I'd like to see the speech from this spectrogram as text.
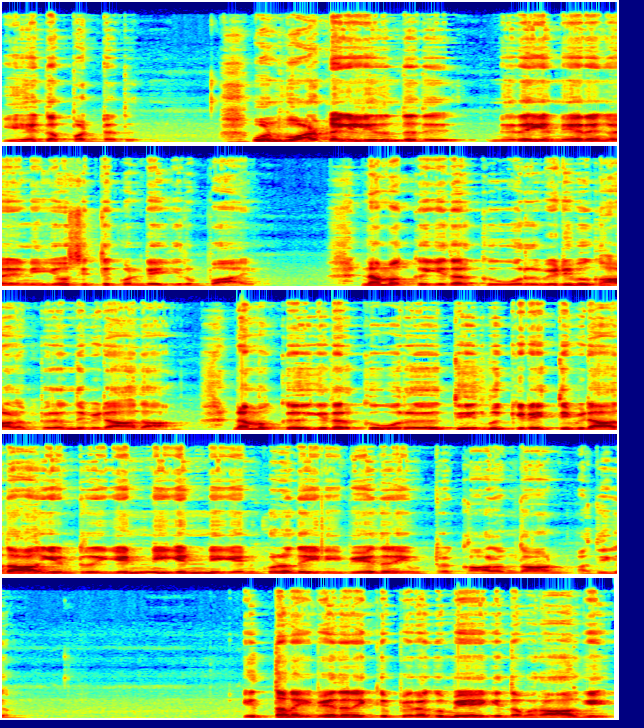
ஏகப்பட்டது. உன் வாழ்க்கையில் இருந்தது நிறைய நேரங்களில் நீ யோசித்து கொண்டே இருப்பாய். நமக்கு இதற்கு ஒரு விடிவு காலம் பிறந்து விடாதா? நமக்கு இதற்கு ஒரு தீர்வு கிடைத்து விடாதா? என்று எண்ணி எண்ணி என் குழந்தை நீ வேதனையுற்ற காலம்தான் அதிகம். இத்தனை வேதனைக்கு பிறகுமே இந்த வராகி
